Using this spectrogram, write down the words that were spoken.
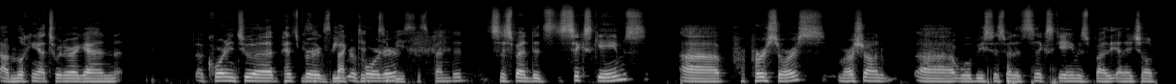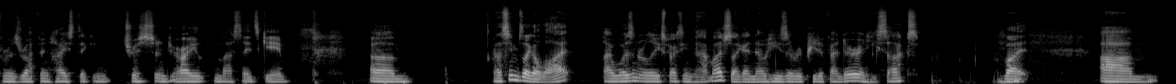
I'm looking at Twitter again. According to a He's Pittsburgh beat reporter, to be suspended. suspended six games uh, per, per source. Marchand uh, will be suspended six games by the NHL for his roughing, high sticking Tristan Jarry in last night's game. Um, that seems like a lot. I wasn't really expecting that much. Like I know he's a repeat offender and he sucks, but um,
